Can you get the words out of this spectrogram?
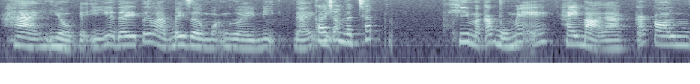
hà hiểu cái ý ở đây tức là bây giờ mọi người bị đấy coi bị... trọng vật chất. Khi mà các bố mẹ hay bảo là các con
